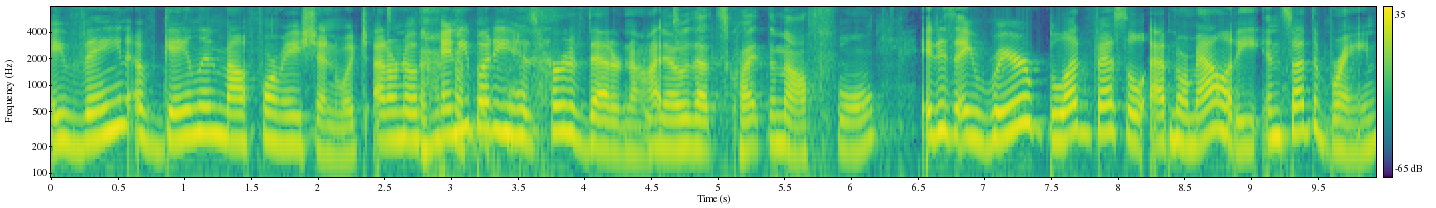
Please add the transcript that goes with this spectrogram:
a vein of Galen malformation, which I don't know if anybody has heard of that or not. No, that's quite the mouthful. It is a rare blood vessel abnormality inside the brain,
